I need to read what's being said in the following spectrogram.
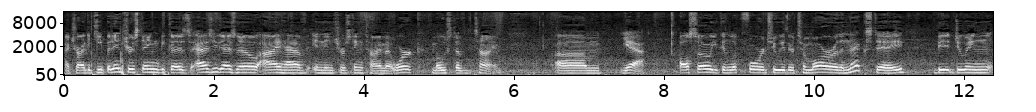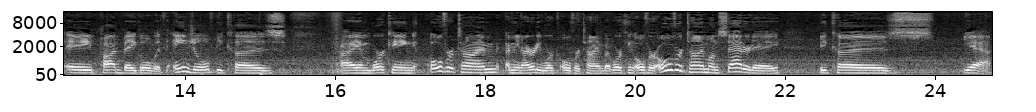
I tried to keep it interesting because, as you guys know, I have an interesting time at work most of the time. Um, yeah. Also, you can look forward to either tomorrow or the next day be doing a pod bagel with Angel because I am working overtime. I mean, I already work overtime, but working over overtime on Saturday because, yeah,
